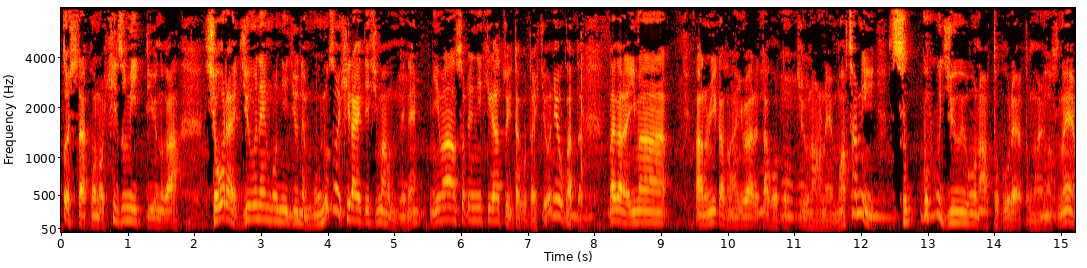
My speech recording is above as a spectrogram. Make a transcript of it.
としたこの歪みっていうのが将来10年後20年ものすごい開いてしまうんでね、今それに気がついたことは非常に良かった、だから今あの美香さん言われたことっていうのはね、まさにすっごく重要なところやと思いますね。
